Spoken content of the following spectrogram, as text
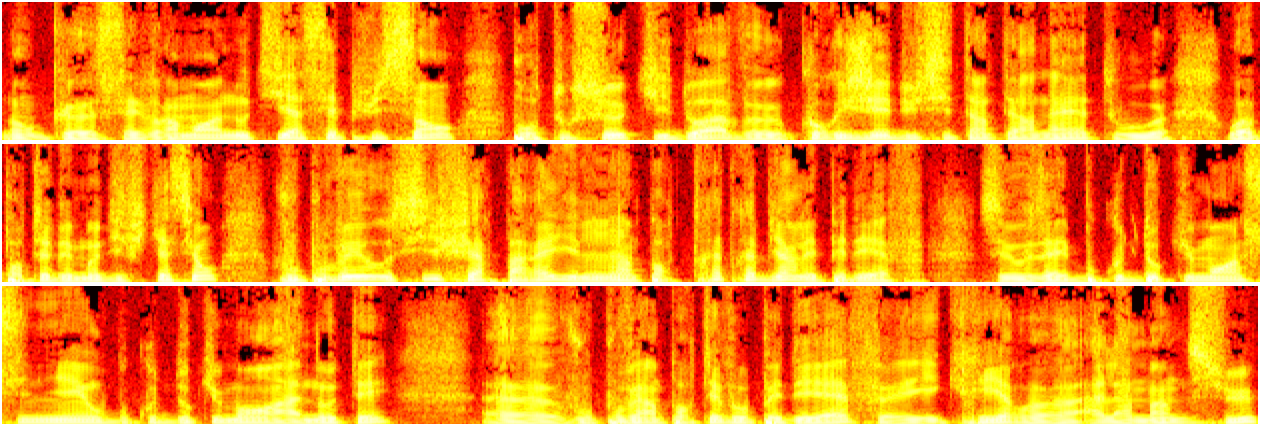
Donc euh, c'est vraiment un outil assez puissant pour tous ceux qui doivent euh, corriger du site internet ou, euh, ou apporter des modifications. Vous pouvez aussi faire pareil, il importe très très bien les PDF. Si vous avez beaucoup de documents à signer ou beaucoup de documents à annoter, euh, vous pouvez importer vos PDF et écrire euh, à la main dessus.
